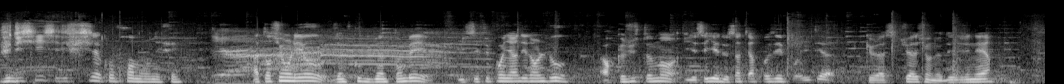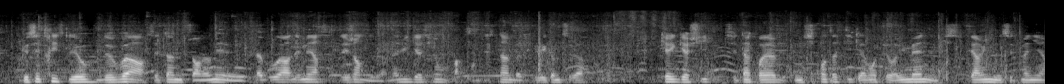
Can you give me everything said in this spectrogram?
Vu d'ici, c'est difficile à comprendre en effet. Attention Léo, James Cook vient de tomber, il s'est fait poignarder dans le dos, alors que justement il essayait de s'interposer pour éviter que la situation ne dégénère. Que c'est triste Léo, de voir cet homme surnommé le tabouard des mers, cette légende de la navigation, par son destin basculer comme cela. Quel gâchis, c'est incroyable, une fantastique aventure humaine qui se termine de cette manière.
